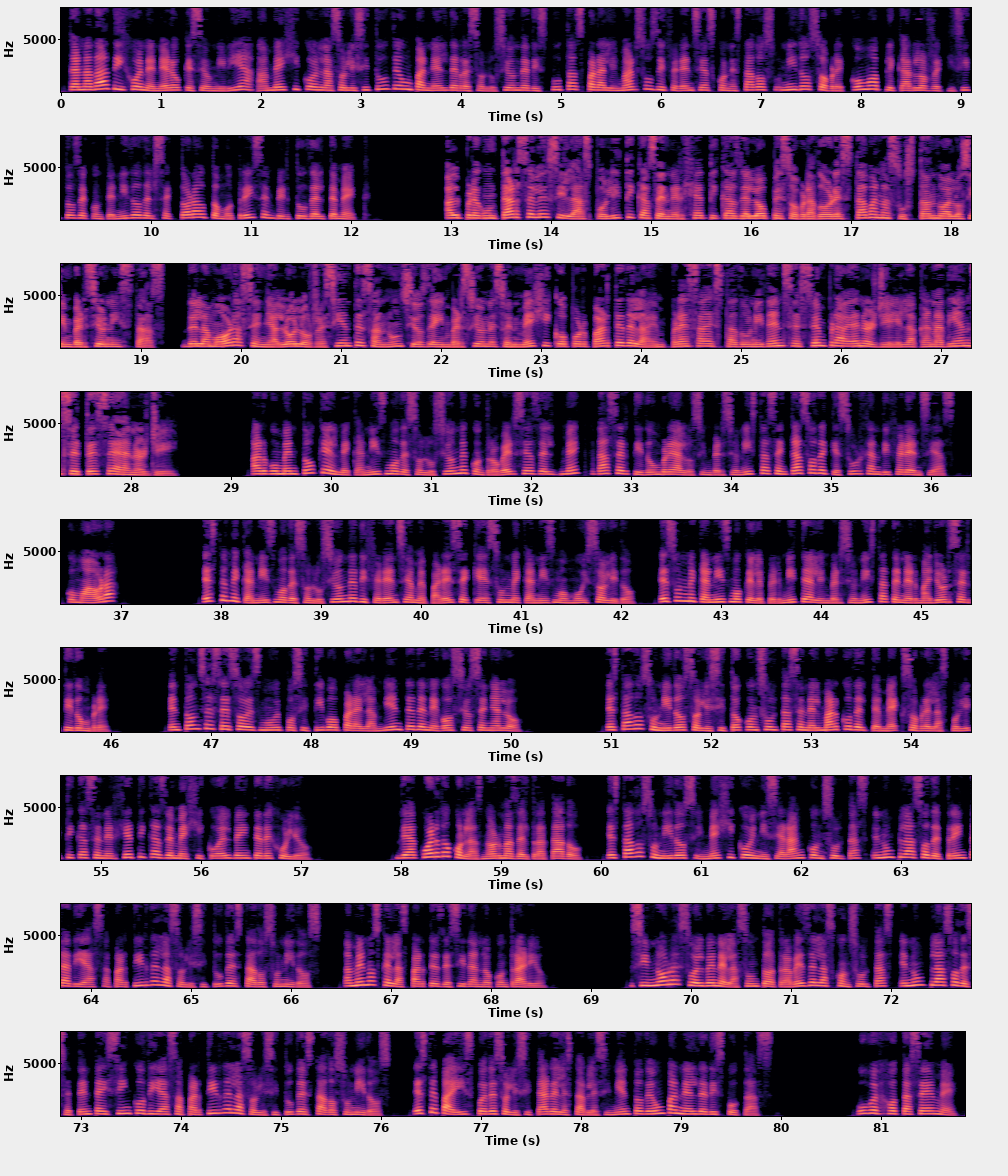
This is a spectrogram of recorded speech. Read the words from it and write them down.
Canadá dijo en enero que se uniría a México en la solicitud de un panel de resolución de disputas para limar sus diferencias con Estados Unidos sobre cómo aplicar los requisitos de contenido del sector automotriz en virtud del TEMEC. Al preguntársele si las políticas energéticas de López Obrador estaban asustando a los inversionistas, De la Mora señaló los recientes anuncios de inversiones en México por parte de la empresa estadounidense Sempra Energy y la canadiense TC Energy. Argumentó que el mecanismo de solución de controversias del MEC da certidumbre a los inversionistas en caso de que surjan diferencias, como ahora, este mecanismo de solución de diferencia me parece que es un mecanismo muy sólido, es un mecanismo que le permite al inversionista tener mayor certidumbre. Entonces eso es muy positivo para el ambiente de negocio, señaló. Estados Unidos solicitó consultas en el marco del TEMEC sobre las políticas energéticas de México el 20 de julio. De acuerdo con las normas del tratado, Estados Unidos y México iniciarán consultas en un plazo de 30 días a partir de la solicitud de Estados Unidos, a menos que las partes decidan lo contrario. Si no resuelven el asunto a través de las consultas en un plazo de 75 días a partir de la solicitud de Estados Unidos, este país puede solicitar el establecimiento de un panel de disputas. VJCM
